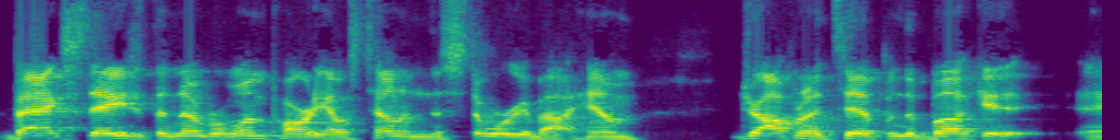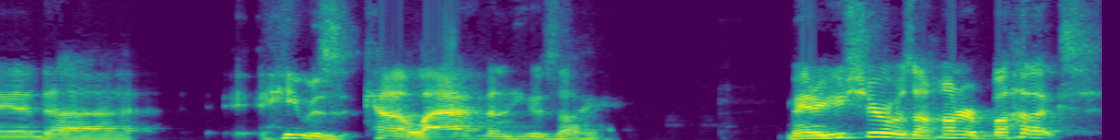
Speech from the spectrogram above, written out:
backstage at the number one party, I was telling him this story about him dropping a tip in the bucket, and uh, he was kind of laughing. He was like, "Man, are you sure it was a hundred bucks?"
